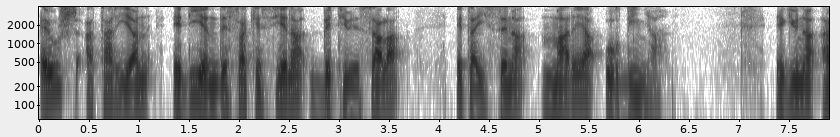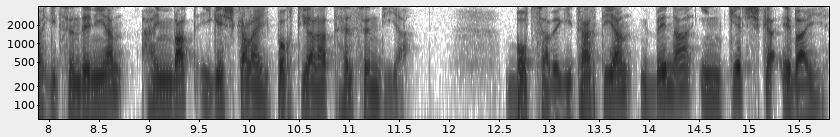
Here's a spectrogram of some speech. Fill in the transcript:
eus atarian edien dezake ziena beti bezala eta izena marea urdina. Eguna argitzen denian, hainbat igeskalai portialat heltzen dia. Botza begitartian, bena inkietska ebai.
